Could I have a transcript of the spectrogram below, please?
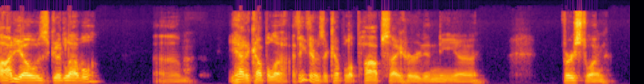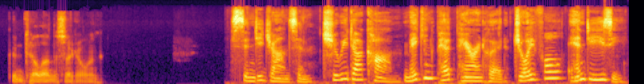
audio was good level. Um, you had a couple of, I think there was a couple of pops I heard in the uh, first one. Couldn't tell on the second one. Cindy Johnson, Chewy.com, making pet parenthood joyful and easy.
